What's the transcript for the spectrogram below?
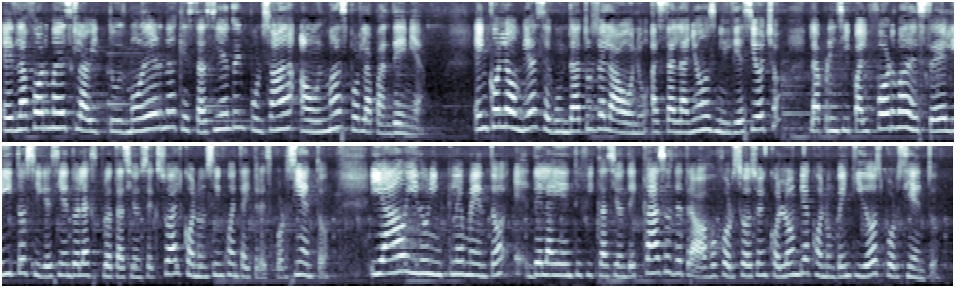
Es la forma de esclavitud moderna que está siendo impulsada aún más por la pandemia. En Colombia, según datos de la ONU, hasta el año 2018, la principal forma de este delito sigue siendo la explotación sexual con un 53% y ha habido un incremento eh, de la identificación de casos de trabajo forzoso en Colombia con un 22%.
